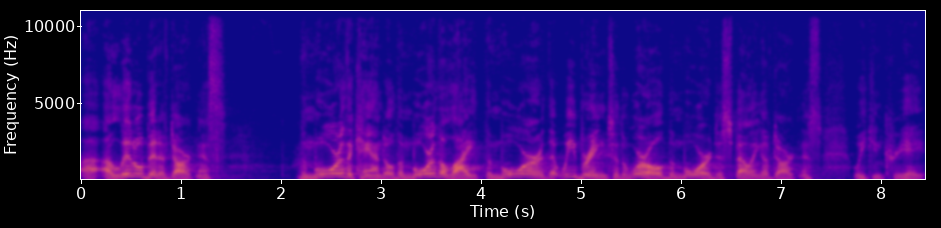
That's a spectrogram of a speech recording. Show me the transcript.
uh, a little bit of darkness, The more the candle, the more the light, the more that we bring to the world, the more dispelling of darkness we can create.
